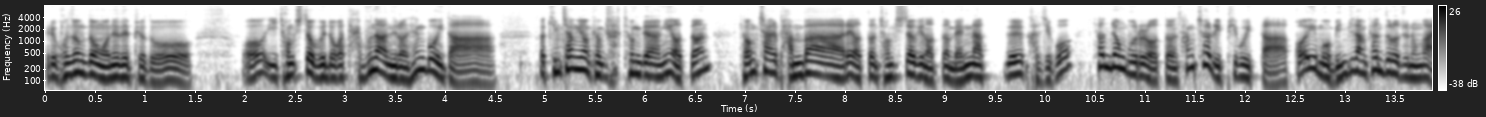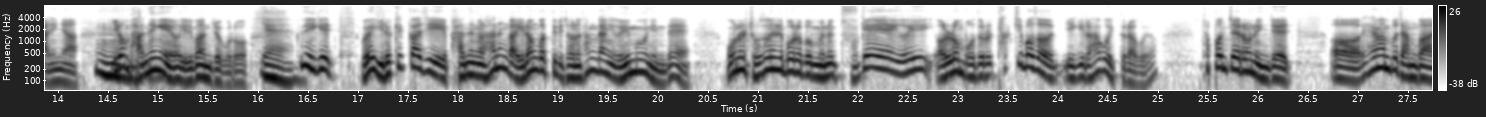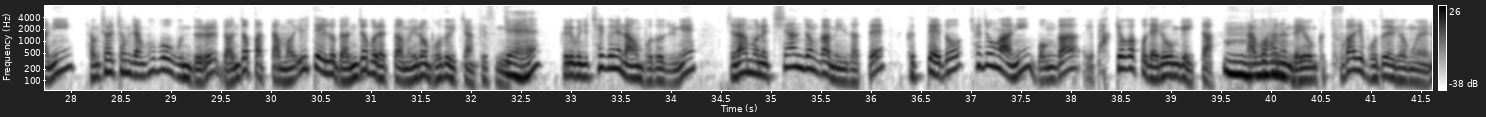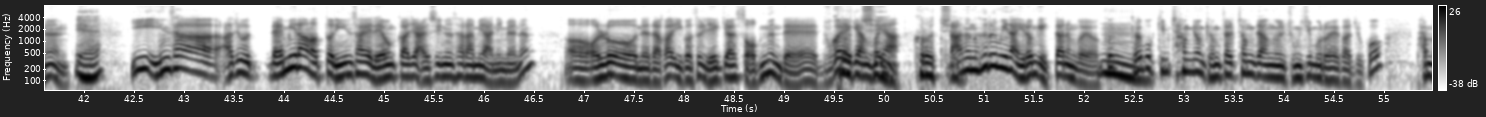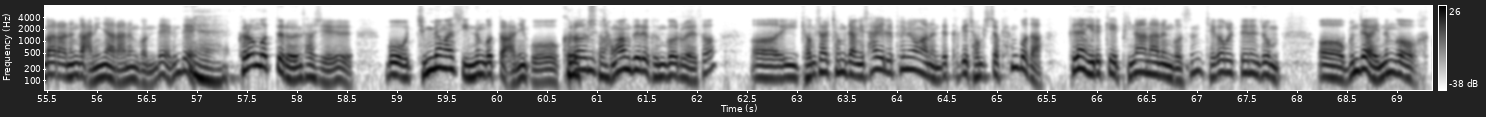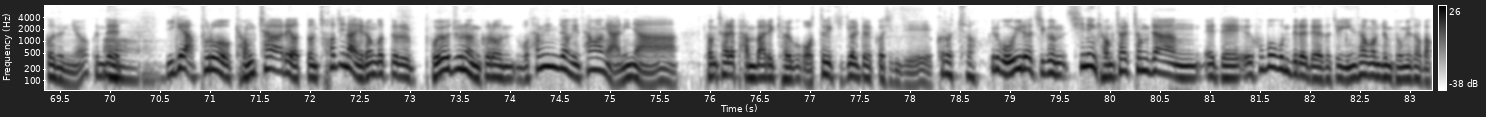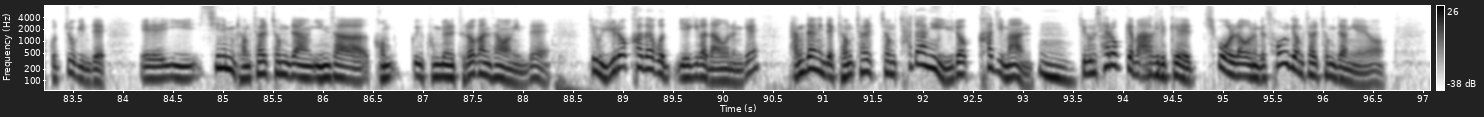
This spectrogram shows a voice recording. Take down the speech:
그리고 권성동 원내대표도 어 이 정치적 의도가 다분한 이런 행보이다. 그러니까 김창룡 경찰청장이 어떤 경찰 반발의 어떤 정치적인 어떤 맥락을 가지고 현 정부를 어떤 상처를 입히고 있다. 거의 뭐 민주당 편 들어주는 거 아니냐. 음. 이런 반응이에요, 일반적으로. 예. 근데 이게 왜 이렇게까지 반응을 하는가 이런 것들이 저는 상당히 의문인데 오늘 조선일보를 보면은 두 개의 언론 보도를 탁 집어서 얘기를 하고 있더라고요. 첫 번째로는 이제 어 행안부 장관이 경찰청장 후보군들을 면접봤다 뭐 1대1로 면접을 했다 뭐 이런 보도 있지 않겠습니까? 예. 그리고 이제 최근에 나온 보도 중에 지난번에 친한정감 인사 때 그때도 최종안이 뭔가 바뀌어 갖고 내려온 게 있다라고 음. 하는 내용 그 두 가지 보도의 경우에는 예. 이 인사 아주 내밀한 어떤 인사의 내용까지 알 수 있는 사람이 아니면은 어, 언론에다가 이것을 얘기할 수 없는데 누가 그렇지. 얘기한 거냐? 그렇지. 라는 흐름이나 이런 게 있다는 거예요. 그 음. 결국 김창룡 경찰청장을 중심으로 해가지고 반발하는 거 아니냐라는 건데, 근데 예. 그런 것들은 사실 뭐 증명할 수 있는 것도 아니고 그런 그렇죠. 정황들을 근거로 해서 어, 이 경찰청장이 사의를 표명하는데 그게 정치적 행보다. 그냥 이렇게 비난하는 것은 제가 볼 때는 좀, 어, 문제가 있는 것 같거든요. 근데 어. 이게 앞으로 경찰의 어떤 처지나 이런 것들을 보여주는 그런 뭐 상징적인 상황이 아니냐. 경찰의 반발이 결국 어떻게 기결될 것인지. 그렇죠. 그리고 오히려 지금 신임 경찰청장에 대해 후보군들에 대해서 지금 인사검증 동의서 받고 쭉 이제 예, 이 신임 경찰청장 인사 검 국면에 들어간 상황인데 지금 유력하다고 얘기가 나오는 게 당장 이제 경찰청 차장이 유력하지만 음. 지금 새롭게 막 이렇게 치고 올라오는 게 서울 경찰청장이에요.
